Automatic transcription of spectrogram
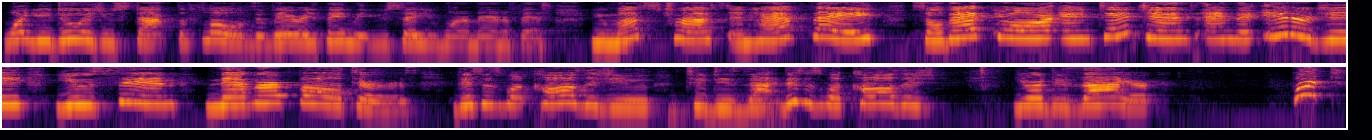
What you do is you stop the flow of the very thing that you say you want to manifest. You must trust and have faith so that your intentions and the energy you send never falters. This is what causes you to desire. This is what causes your desire. What?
